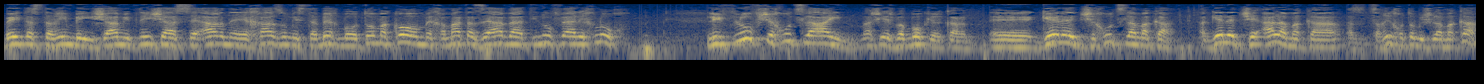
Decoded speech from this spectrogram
בית הסתרים באישה, מפני שהשיער נאחז ומסתבך באותו מקום מחמת הזיעה והטינוף והלכלוך. לפלוף שחוץ לעין, מה שיש בבוקר כאן, אה, גלד שחוץ למכה. הגלד שעל המכה, אז צריך אותו בשביל המכה,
